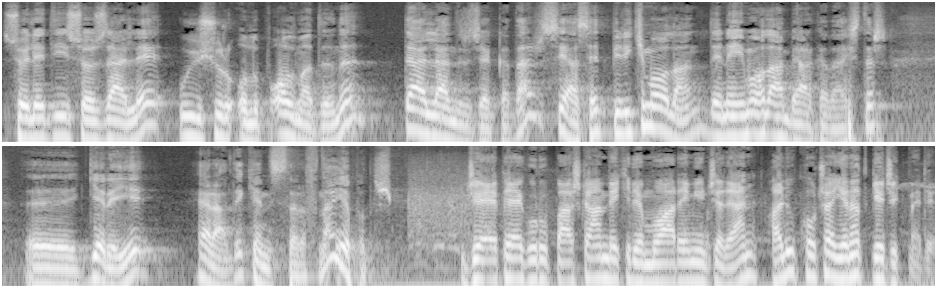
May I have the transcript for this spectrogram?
söylediği sözlerle uyuşur olup olmadığını değerlendirecek kadar siyaset birikimi olan, deneyimi olan bir arkadaştır. Ee, gereği herhalde kendisi tarafından yapılır. CHP Grup Başkan Vekili Muharrem İnce'den Haluk Koç'a yanıt gecikmedi.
